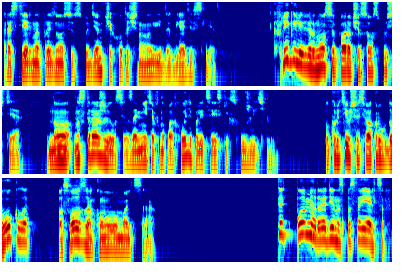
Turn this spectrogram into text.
растерянно произносит студент чехоточного вида, глядя вслед. К флигелю вернулся пару часов спустя, но насторожился, заметив на подходе полицейских служителей. Покрутившись вокруг да около, послал знакомого мальца. Так помер один из постояльцев,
